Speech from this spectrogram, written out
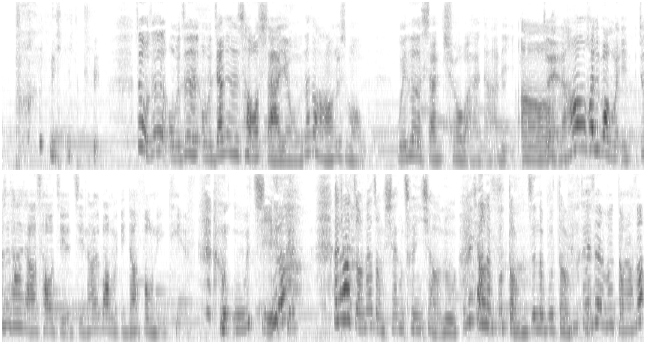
凤梨田，对我真的，我们真的，我们家真的是超傻眼。我们那时候好像是什么。维乐山丘吧，还是哪里？哦，oh. 对，然后他就帮我们引，就是他想要超捷径，然后就帮我们引到凤梨田，很无解。他就会走那种乡村小路，我就真的不懂，真的不懂，对，真的不懂。想说，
